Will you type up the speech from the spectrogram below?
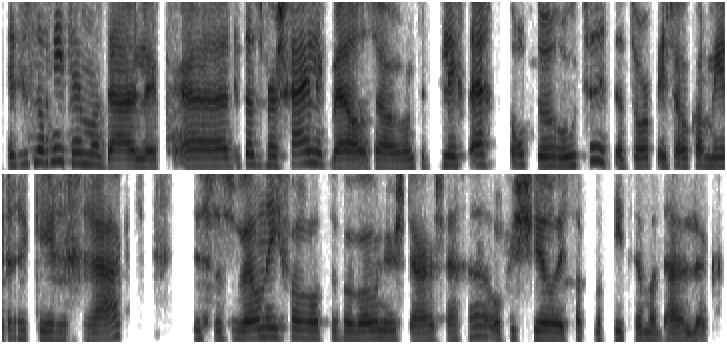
Het is nog niet helemaal duidelijk. Uh, dat is waarschijnlijk wel zo, want het ligt echt op de route. Het dorp is ook al meerdere keren geraakt. Dus dat is wel in ieder geval wat de bewoners daar zeggen. Officieel is dat nog niet helemaal duidelijk.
